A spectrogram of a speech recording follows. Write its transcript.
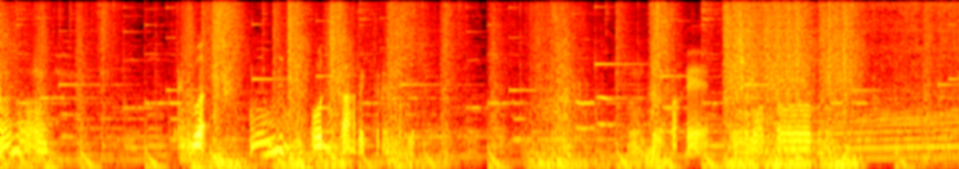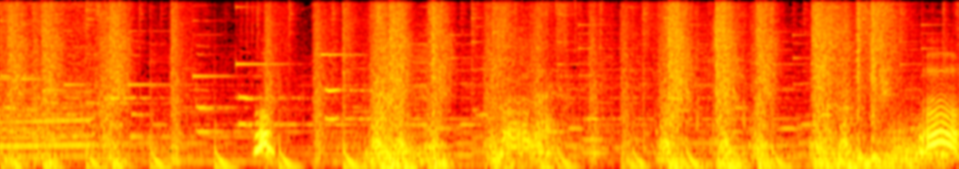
Oh. R2. Hmm, oh ditarik ternyata. Hmm, dia pakai motor. Oh. Oh, nah. Hmm,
